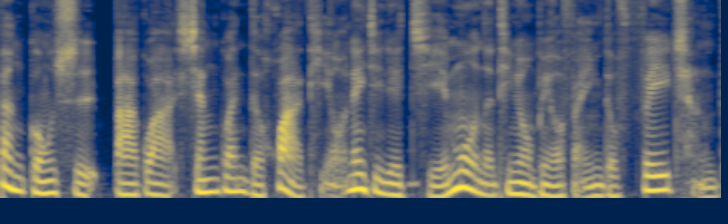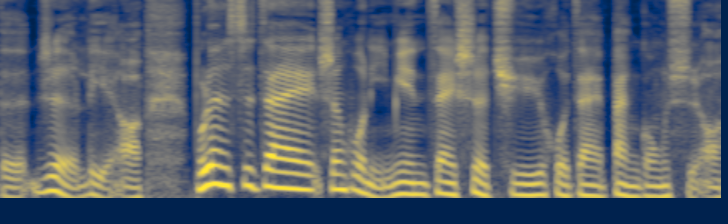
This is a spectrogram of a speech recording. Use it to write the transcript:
办公室八卦相关的话题哦，那集的节目呢，听众朋友反应都非常的热烈啊、哦。不论是在生活里面，在社区或在办公室哦，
